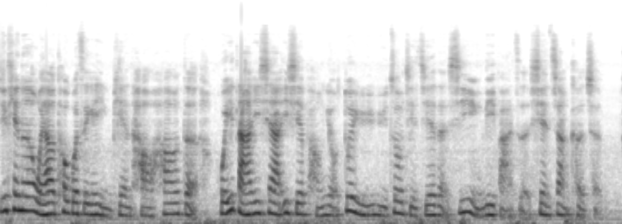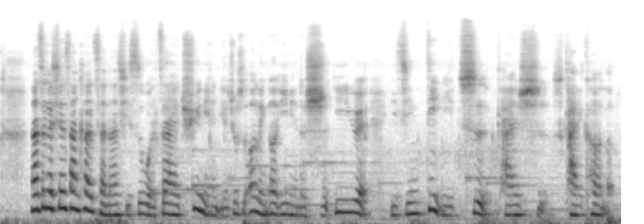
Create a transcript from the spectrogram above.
今天呢，我要透过这个影片，好好的回答一下一些朋友对于宇宙姐姐的吸引力法则线上课程。那这个线上课程呢，其实我在去年，也就是二零二一年的十一月，已经第一次开始开课了。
